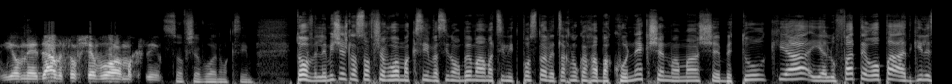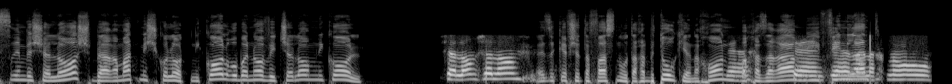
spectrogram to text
יום נהדר וסוף שבוע מקסים. סוף שבוע מקסים. טוב, למי שיש לה סוף שבוע מקסים, ועשינו הרבה מאמצים לתפוס אותה, והצלחנו ככה ב connection ממש בטורקיה, היא אלופת אירופה עד גיל 23 בהרמת משקולות. ניקול רובנוביץ', שלום ניקול. שלום, שלום. איזה כיף שתפסנו אותך. את בטורקיה, נכון? כן, בחזרה כן, מפינלנד? כן, אנחנו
